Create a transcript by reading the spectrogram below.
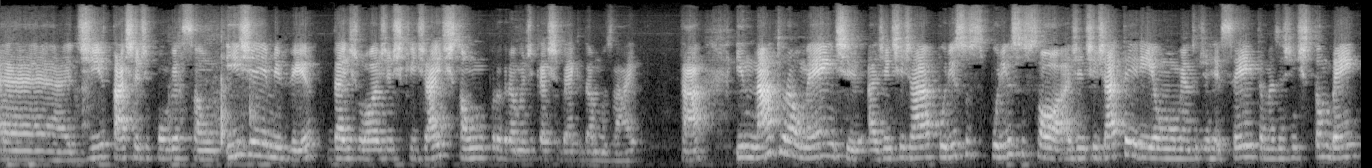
é, de taxa de conversão e GMV das lojas que já estão no programa de cashback da Mosaico. Tá? E naturalmente, a gente já, por isso, por isso só, a gente já teria um aumento de receita, mas a gente também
